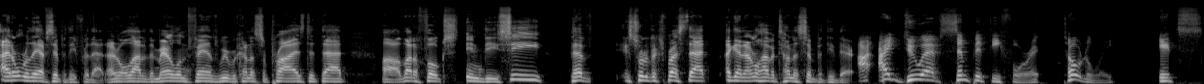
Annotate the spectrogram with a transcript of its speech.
I don't really have sympathy for that. I know a lot of the Maryland fans. We were kind of surprised at that. Uh, a lot of folks in DC have sort of expressed that. Again, I don't have a ton of sympathy there. I, I do have sympathy for it. Totally. It's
